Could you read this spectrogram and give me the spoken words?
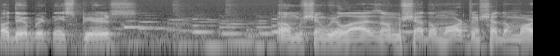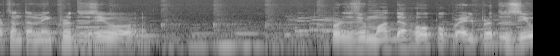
Odeio Britney Spears. Amo Shangri-La's, amo Shadow Morton. Shadow Morton também produziu. Produziu Mod The Hope. Ele produziu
